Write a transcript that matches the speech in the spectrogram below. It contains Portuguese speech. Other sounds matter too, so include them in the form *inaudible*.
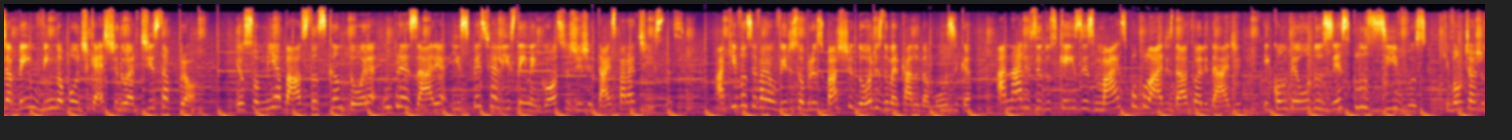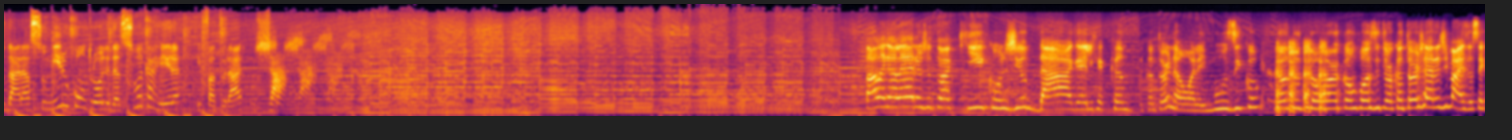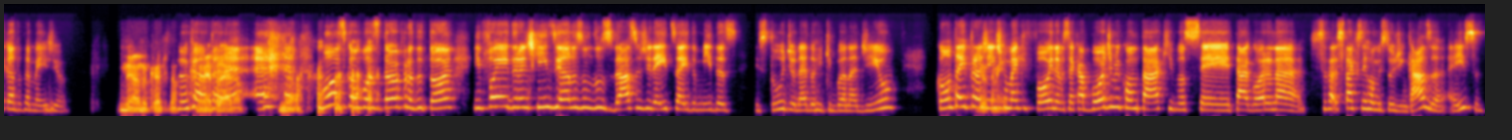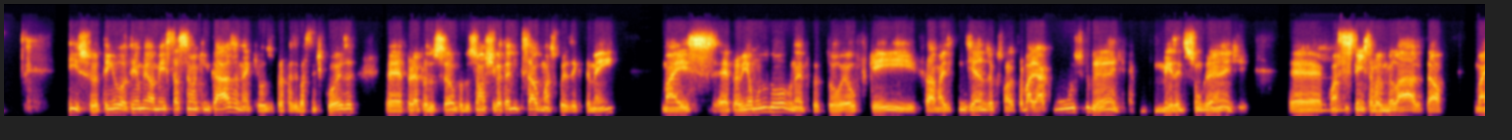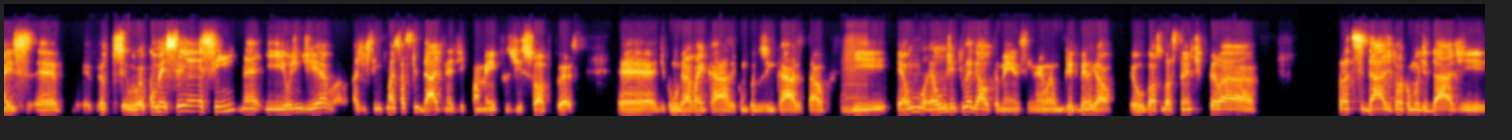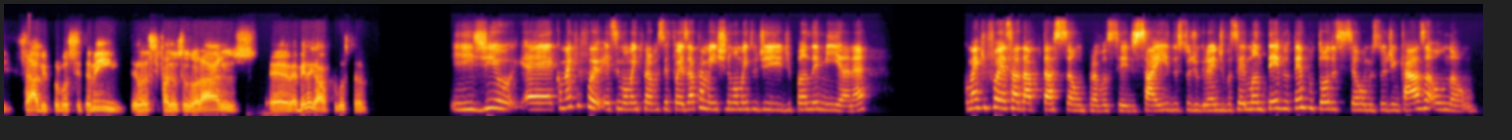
Seja bem-vindo ao podcast do Artista Pro. Eu sou Mia Bastos, cantora, empresária e especialista em negócios digitais para artistas. Aqui você vai ouvir sobre os bastidores do mercado da música, análise dos cases mais populares da atualidade e conteúdos exclusivos que vão te ajudar a assumir o controle da sua carreira e faturar já. Fala galera, hoje eu tô aqui com Gil Daga, ele que é can... cantor não, olha aí, músico, produtor, *laughs* compositor, cantor já era demais, você canta também, Gil? Não, não canto não. Não canta, não é né? É. *laughs* Músico, compositor, produtor, e foi aí durante 15 anos um dos braços direitos aí do Midas Studio, né, do Rick Banadil. Conta aí pra eu gente também. como é que foi, né? Você acabou de me contar que você tá agora na... Você tá, você tá com esse home studio em casa, é isso? Isso, eu tenho, eu tenho minha, minha estação aqui em casa, né, que eu uso para fazer bastante coisa, é, pré-produção, produção, chego até a mixar algumas coisas aqui também, mas é, para mim é um mundo novo, né, porque eu, tô, eu fiquei, sei lá, mais de 15 anos acostumado a trabalhar com um estúdio grande, né, com mesa de som grande, é, uhum. com assistente trabalhando do meu lado e tal, mas é, eu, eu, comecei assim, né, e hoje em dia a gente tem muito mais facilidade, né, de equipamentos, de softwares, é, de como gravar em casa, de como produzir em casa e tal. E é um, é um jeito legal também, assim, né? É um jeito bem legal. Eu gosto bastante pela praticidade, pela comodidade, sabe? Por você também fazer os seus horários. É, é bem legal, tô gostando. E Gil, é, como é que foi esse momento para você? Foi exatamente no momento de, de pandemia, né? Como é que foi essa adaptação para você de sair do estúdio grande? Você manteve o tempo todo esse seu home studio em casa ou não?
